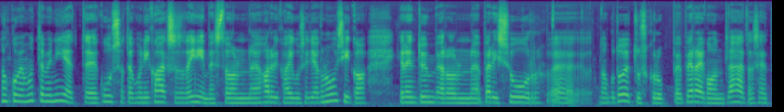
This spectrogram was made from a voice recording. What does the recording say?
Noh, kui me mõtleme nii, et kuussada kuni kaheksasada inimest on harvikhaiguse diagnoosiga ja nende ümber on päris suur äh, nagu toetusgrupp, perekond, lähedased,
